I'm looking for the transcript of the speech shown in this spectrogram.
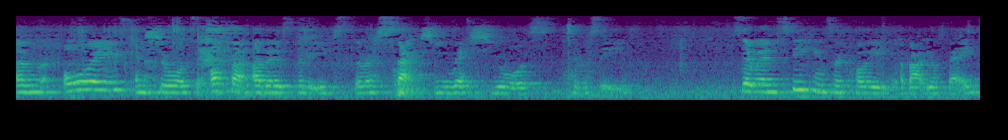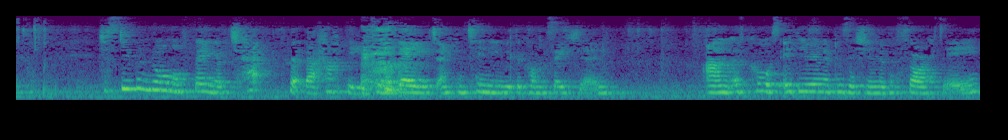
Um, always ensure to offer others' beliefs the respect you wish yours to receive. So, when speaking to a colleague about your faith, just do the normal thing of check that they're happy to engage and continue with the conversation. And of course, if you're in a position of authority,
